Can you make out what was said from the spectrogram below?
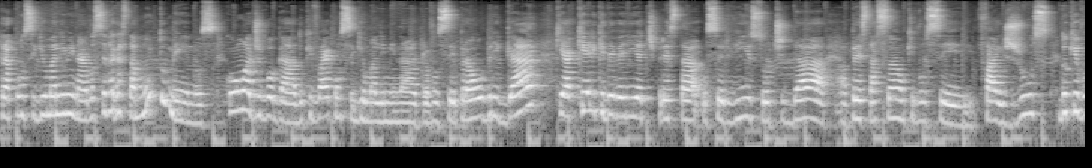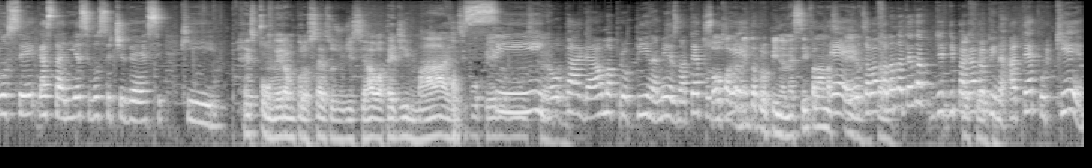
Para conseguir uma liminar. Você vai gastar muito menos com o advogado que vai conseguir uma liminar para você, para obrigar que aquele que deveria te prestar o serviço ou te dar a prestação que você faz jus, do que você gastaria se você tivesse que Responder a um processo judicial até de imagem, se for pego. sim, ou pagar uma propina mesmo, até porque Só o pagamento da propina, né? Sem falar nas É, eu penas, tava então. falando até da- de, de pagar a Perfeito. propina. Até porque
